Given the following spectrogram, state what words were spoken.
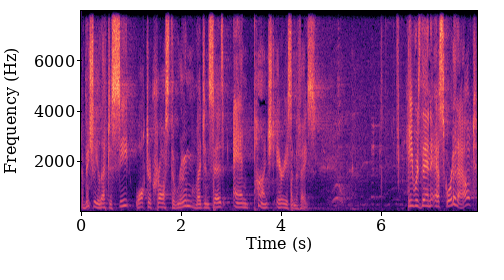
eventually left his seat, walked across the room, legend says, and punched Arius in the face. He was then escorted out,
